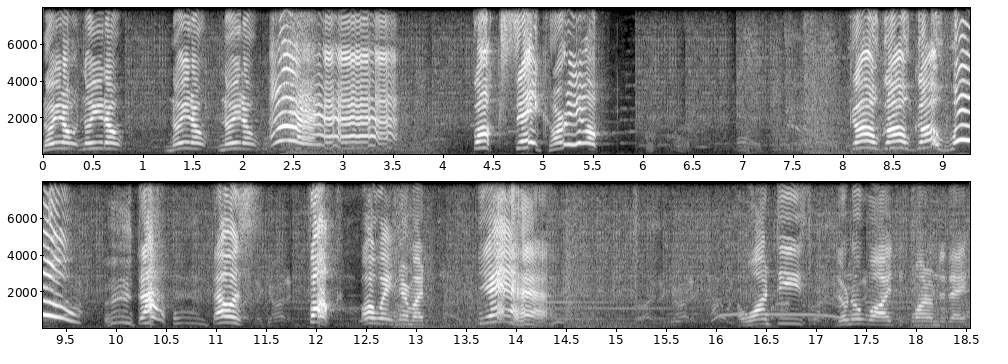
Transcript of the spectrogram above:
No, you don't. No, you don't. No, you don't. No, you don't. Ah! Fuck's sake! Hurry up! Go, go, go! Woo! That that was fuck. Oh wait, never mind. Yeah. I want these. Don't know why. Just want them today.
